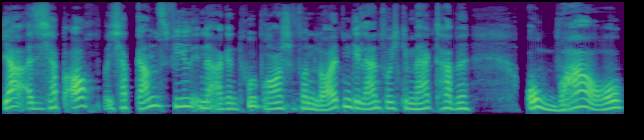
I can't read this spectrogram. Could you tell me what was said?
Ja, also ich habe auch, ich habe ganz viel in der Agenturbranche von Leuten gelernt, wo ich gemerkt habe, oh wow,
